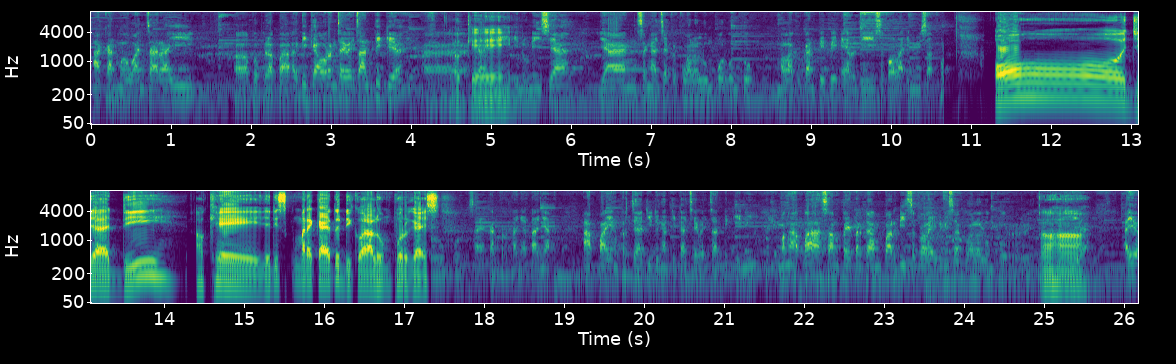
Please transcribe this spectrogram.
akan mewawancarai uh, beberapa uh, tiga orang cewek cantik ya uh, Oke. dari Indonesia yang sengaja ke Kuala Lumpur untuk melakukan PPL di sekolah Indonesia Oh jadi Oke, jadi mereka itu di Kuala Lumpur, guys. Lumpur. Saya akan bertanya-tanya apa yang terjadi dengan tiga cewek cantik ini, mengapa sampai terdampar di sekolah Indonesia Kuala Lumpur. Aha. Iya. Ayo,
